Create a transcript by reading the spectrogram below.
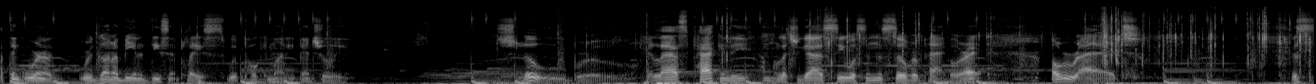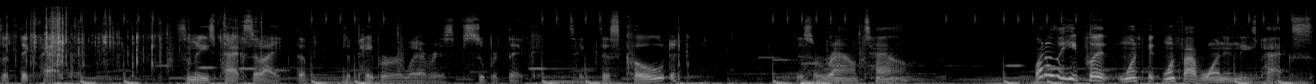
I think we're in a, we're gonna be in a decent place with Pokemon eventually. Slow, bro. Last pack, and the I'm gonna let you guys see what's in the silver pack. All right, all right. This is a thick pack. Some of these packs are like the the paper or whatever is super thick. Take this code, this around town. Why doesn't he put 151 in these packs?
